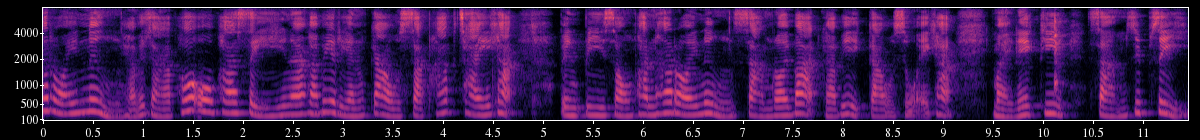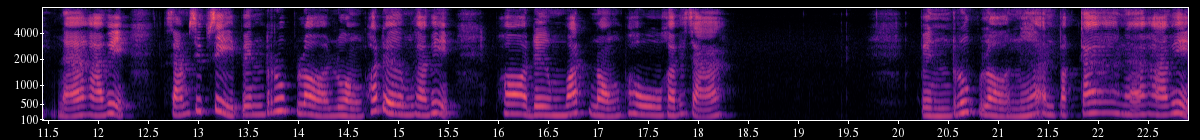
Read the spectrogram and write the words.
2501 ค่ะพี่จ๋าพ่อโอภาสีนะคะพี่เหรียญเก่าสภาพใช้ค่ะ เป็นปี 2501 300 บาทค่ะพี่เก่าสวยค่ะ หมายเลขที่ 34 นะคะพี่ 34 เป็นรูปหล่อหลวงพ่อเดิมค่ะพี่ พ่อเดิมวัดหนองโพค่ะพี่จ๋า เป็นรูปหล่อเนื้ออันปากก้านะคะพี่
